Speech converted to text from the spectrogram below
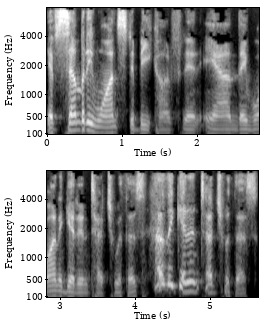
If somebody wants to be confident and they want to get in touch with us, how do they get in touch with us?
